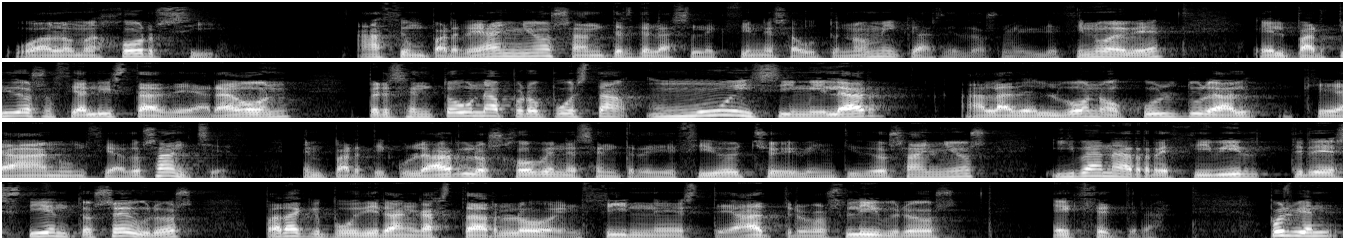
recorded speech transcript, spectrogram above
O a lo mejor sí. Hace un par de años, antes de las elecciones autonómicas de 2019, el Partido Socialista de Aragón presentó una propuesta muy similar a la del bono cultural que ha anunciado Sánchez. En particular, los jóvenes entre 18 y 22 años iban a recibir 300 euros para que pudieran gastarlo en cines, teatros, libros, etc. Pues bien,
